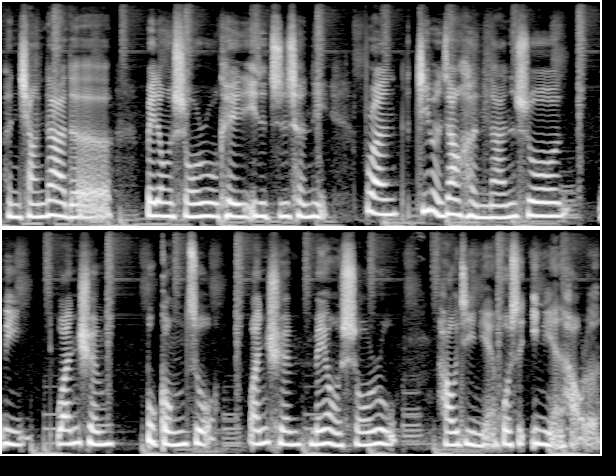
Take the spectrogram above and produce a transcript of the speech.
很强大的被动收入可以一直支撑你，不然基本上很难说你完全不工作，完全没有收入。好几年或是一年好了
